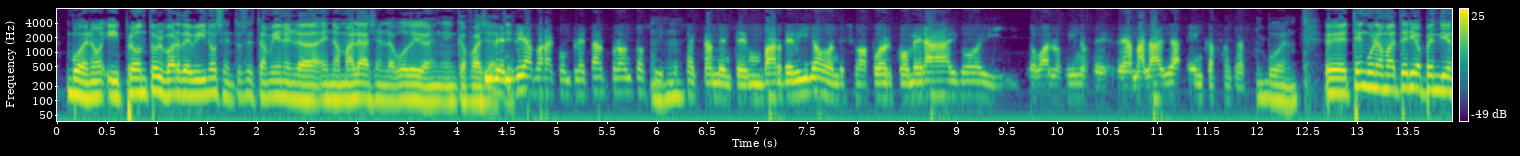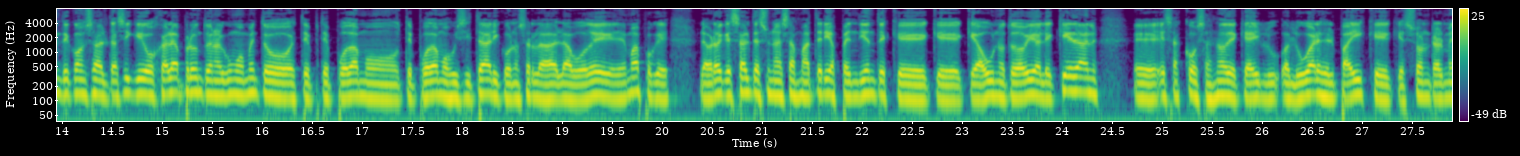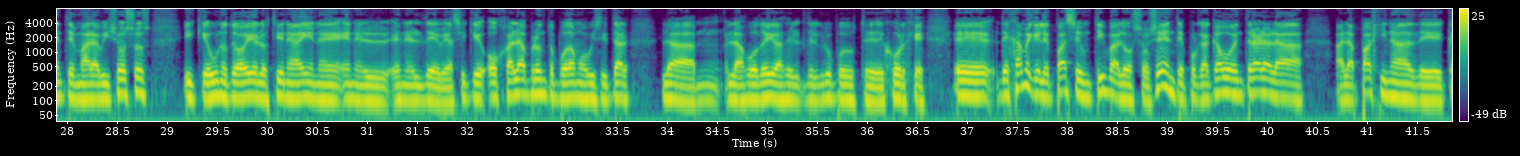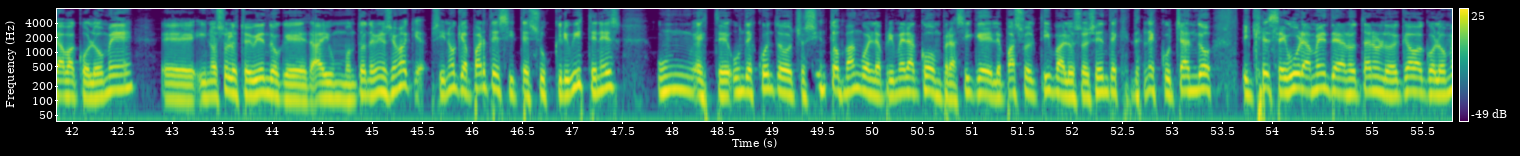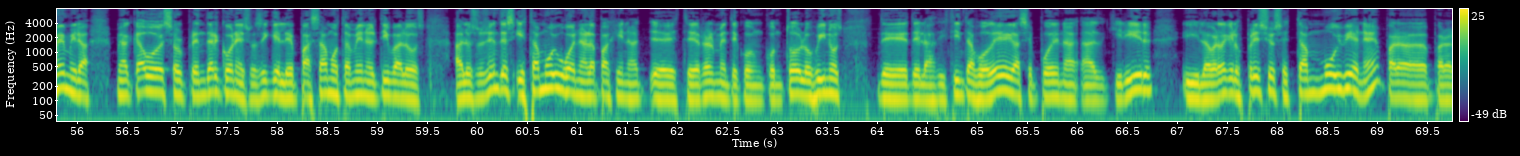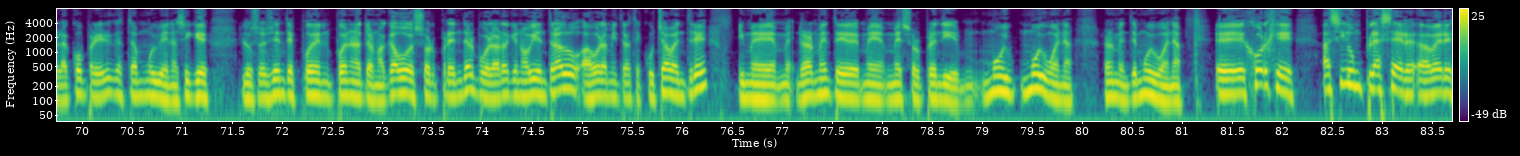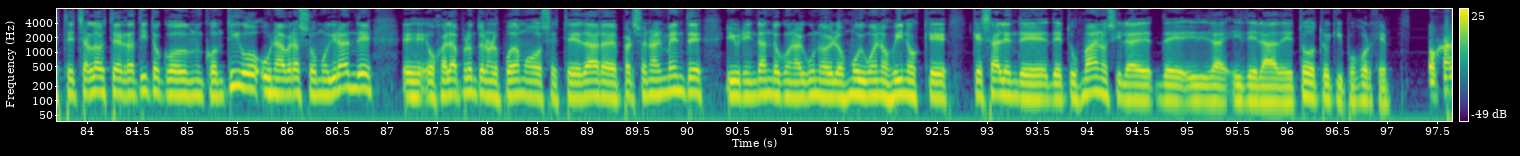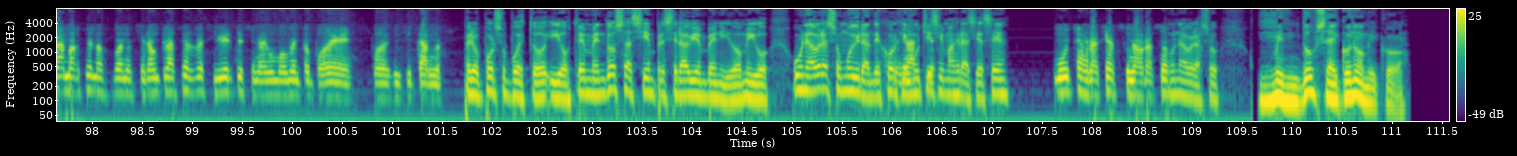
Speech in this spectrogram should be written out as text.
Bueno, y pronto el bar de vinos, entonces también en la en Amalaya, en la bodega, en, en Cafayate. vendría para completar pronto, sí, exactamente, un bar de vinos donde se va a poder comer algo y probar los vinos de, Amalaya en Cafayate. Bueno, eh, tengo una materia pendiente con Salta, así que ojalá pronto en algún momento este, te podamos te podamos visitar y conocer la, bodega y demás, porque la verdad que Salta es una de esas materias pendientes que, que, a uno todavía le quedan, eh, esas cosas, ¿no? De que hay lugares del país que, que son realmente maravillosos y que uno todavía los tiene ahí en, en el, en el debe. Así que ojalá pronto podamos visitar la, las bodegas del, del, grupo de ustedes, Jorge. Eh, déjame que le pase un tip a los oyentes, porque acabo entrar a la, a la página de Cava Colomé eh, y no solo estoy viendo que hay un montón de vinos, sino que aparte si te suscribís tenés un, este, un descuento de 800 mangos en la primera compra. Así que le paso el tip a los oyentes que están escuchando y que seguramente anotaron lo de Cava Colomé. Mira, me acabo de sorprender con eso. Así que le pasamos también el tip a los, a los oyentes y está muy buena la página, este, realmente con, con todos los vinos de, de las distintas bodegas se pueden adquirir y la verdad que los precios están muy bien, ¿eh? Para, para la compra directa está muy bien, así que los oyentes pueden, pueden. Me acabo de sorprender porque la verdad que no había entrado, ahora mientras te escuchaba entré y me, realmente me, me, sorprendí. Muy, muy buena, realmente muy buena. Eh, Jorge, ha sido un placer haber este, charlado este ratito con, contigo, un abrazo muy grande, eh, ojalá pronto nos los podamos este, dar eh, personalmente y brindando con alguno de los muy buenos vinos que, que salen de, de tus manos y, la de, y, la, y de la de todo tu equipo, Jorge. Ojalá, Marcelo, bueno, será un placer recibirte si en algún momento podés, visitarnos. Pero por supuesto, y usted en Mendoza siempre será bienvenido, amigo. Un abrazo muy grande, Jorge, muchísimas gracias. ¿eh? Muchas gracias, un abrazo. Un abrazo. Mendoza Económico.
